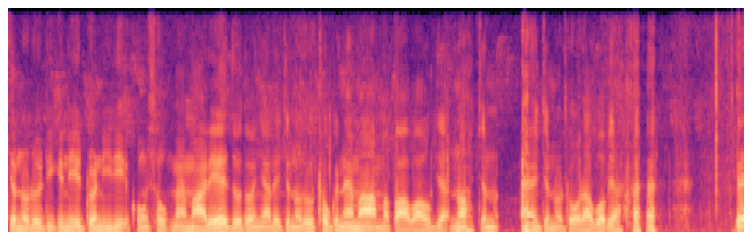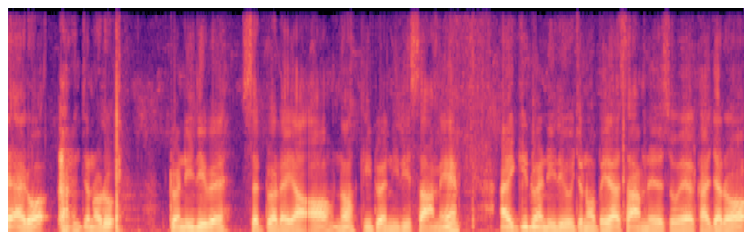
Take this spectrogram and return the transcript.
ကျွန်တော်တို့ဒီကနေ့20တွေအကုန်ဆုံးမှန်ပါတယ်တိုးတော်ညာလည်းကျွန်တော်တို့ထုတ်ကနန်းမှာမပါပါဘူးဗျเนาะကျွန်တော်ကျွန်တော်တော်တာပေါ့ဗျာကဲအဲ့တော့ကျွန်တော်တို့20လေးပဲဆက်တွက်လိုက်ရအောင်เนาะကီ20လေးစမယ်အဲ့ကီ20လေးကိုကျွန်တော်ဘယ်ကစမလဲဆိုရဲအခါကျတော့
